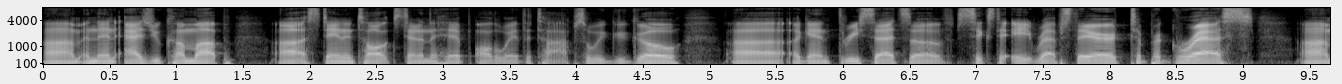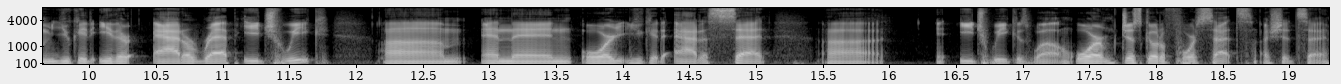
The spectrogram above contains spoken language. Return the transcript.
Um, and then as you come up, uh, standing tall, extending the hip all the way at the top. So we could go uh, again three sets of six to eight reps there. To progress, um, you could either add a rep each week, um, and then or you could add a set uh, each week as well, or just go to four sets, I should say.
